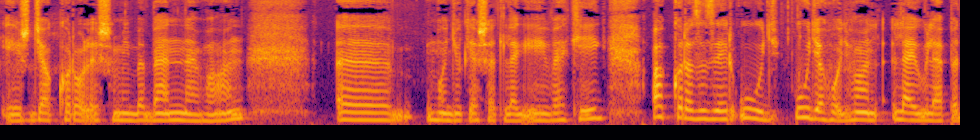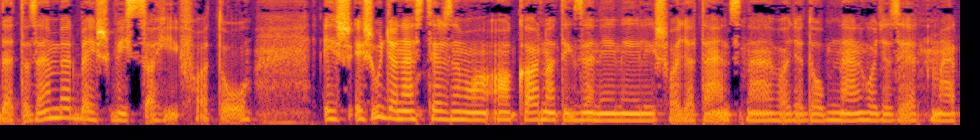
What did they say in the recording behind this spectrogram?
és gyakorol, és amiben benne van, mondjuk esetleg évekig, akkor az azért úgy, úgy ahogy van, leülepedett az emberbe, és visszahívható. És, és ugyanezt érzem a, a karnatik zenénél is, vagy a táncnál, vagy a dobnál, hogy azért már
